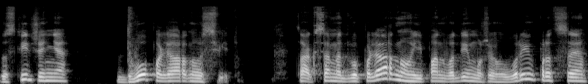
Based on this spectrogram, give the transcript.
дослідження двополярного світу. Так, саме двополярного, і пан Вадим уже говорив про це.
